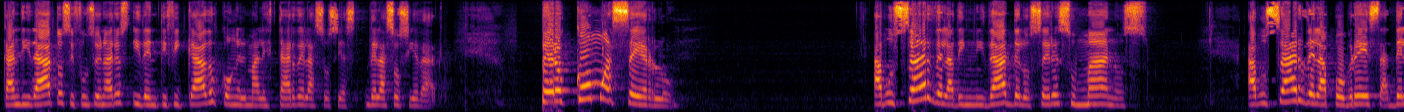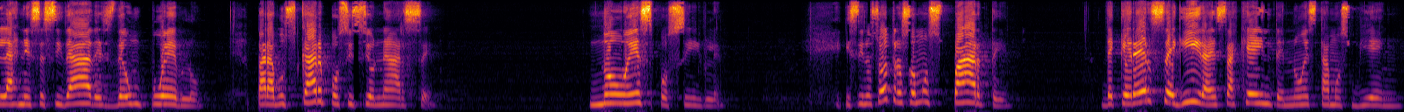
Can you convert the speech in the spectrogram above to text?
candidatos y funcionarios identificados con el malestar de la, de la sociedad. Pero ¿cómo hacerlo? Abusar de la dignidad de los seres humanos, abusar de la pobreza, de las necesidades de un pueblo para buscar posicionarse, no es posible. Y si nosotros somos parte de querer seguir a esa gente, no estamos bien.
